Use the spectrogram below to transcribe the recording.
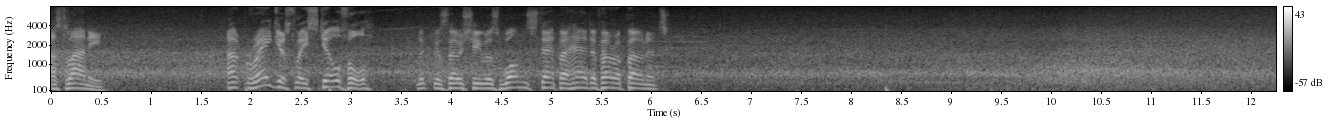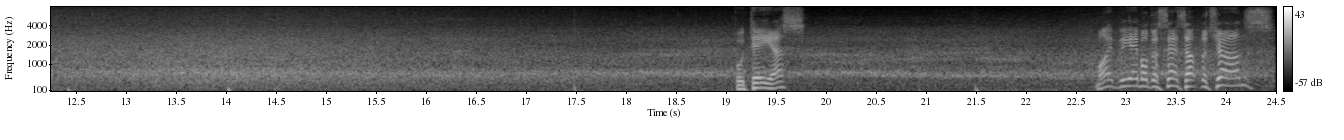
Asllani. Outrageously skillful. Looked as though she was one step ahead of her opponent. Putellas. Might be able to set up the chance.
